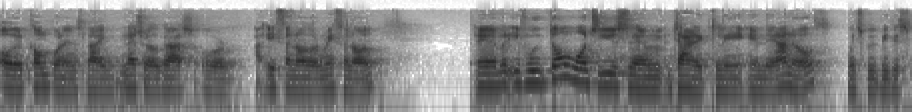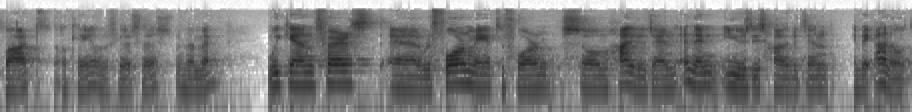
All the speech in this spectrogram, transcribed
other components like natural gas or ethanol or methanol. Uh, but if we don't want to use them directly in the anode, which will be this part, okay, of the fuel cells, remember, we can first uh, reform it to form some hydrogen and then use this hydrogen in the anode.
